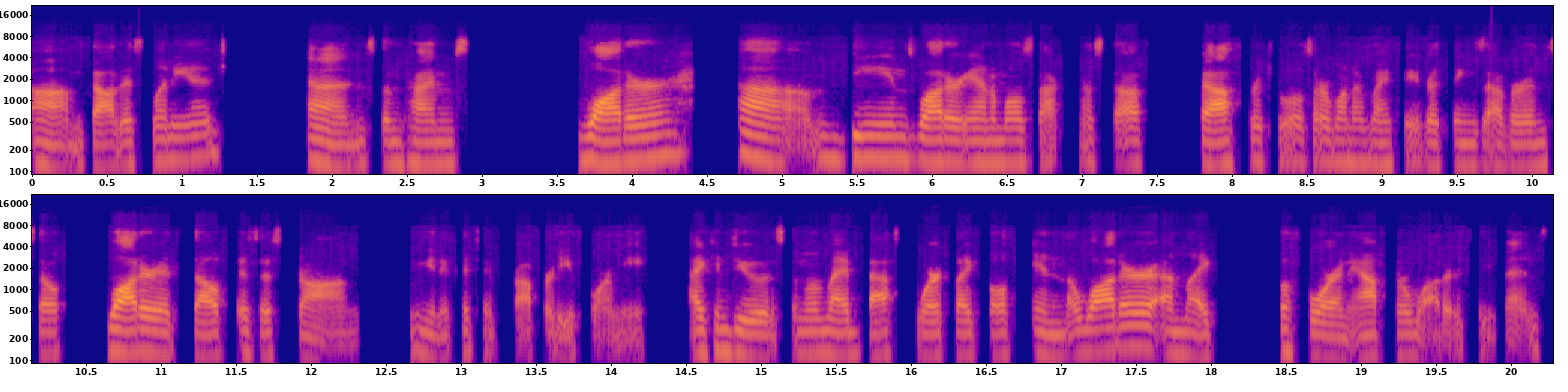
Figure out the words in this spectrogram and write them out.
um, goddess lineage and sometimes water, um, beans, water animals, that kind of stuff. Bath rituals are one of my favorite things ever. And so water itself is a strong communicative property for me. I can do some of my best work like both in the water and like before and after water treatments.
